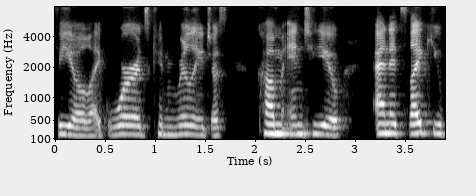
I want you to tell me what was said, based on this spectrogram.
feel like words can really just come into you. And it's like you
